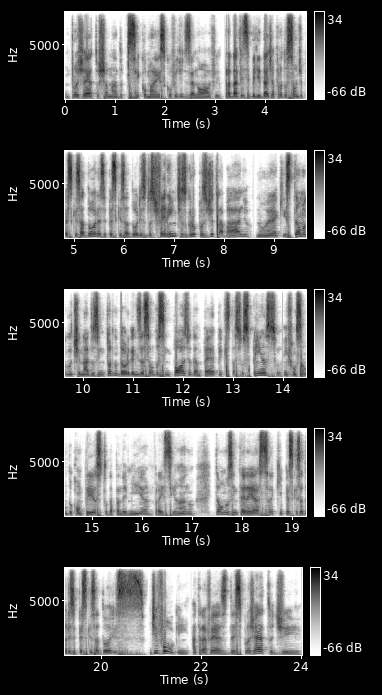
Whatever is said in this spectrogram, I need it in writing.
um projeto chamado Psico Mais Covid-19, para dar visibilidade à produção de pesquisadoras e pesquisadores dos diferentes grupos de trabalho, não é, que estão aglutinados em torno da organização do simpósio da Ampep, que está suspenso em função do contexto da pandemia para esse ano. Então, nos interessa que pesquisadores e pesquisadores divulguem através desse projeto de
